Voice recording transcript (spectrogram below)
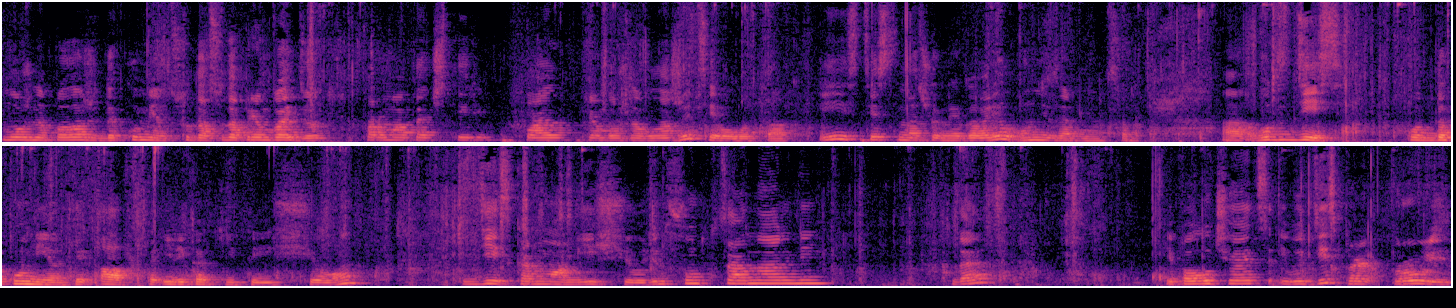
можно положить документ сюда. Сюда прям войдет формат А4 файл. Прям можно вложить его вот так. И, естественно, о чем я говорил, он не замнется. А, вот здесь под документы, авто или какие-то еще. Здесь карман еще один функциональный. Да? И получается, и вот здесь прорез,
